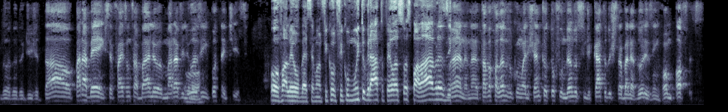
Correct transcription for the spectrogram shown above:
do, do, do digital. Parabéns, você faz um trabalho maravilhoso Pô. e importantíssimo. Oh, valeu, Besserman. Fico, fico muito grato pelas suas palavras. Mano, né, eu estava falando com o Alexandre que eu estou fundando o Sindicato dos Trabalhadores em Home Office.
